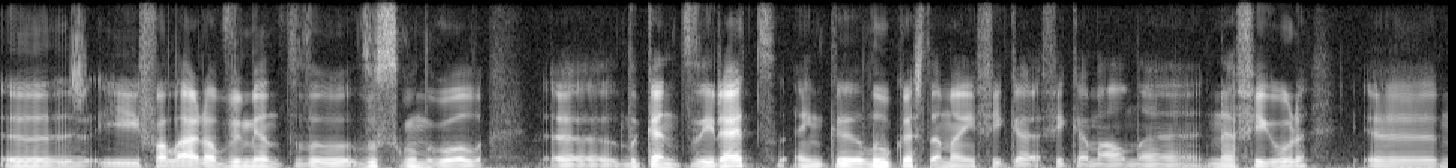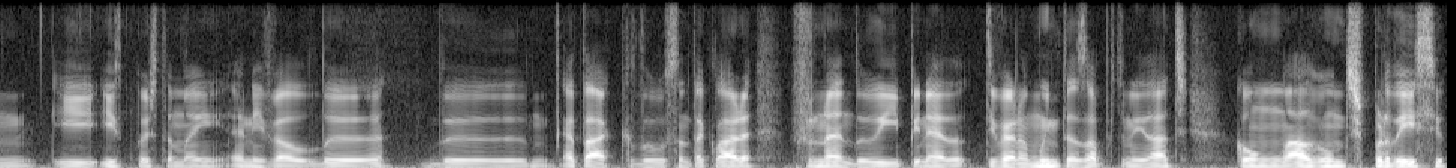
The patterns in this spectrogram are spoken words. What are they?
Uh, e falar, obviamente, do, do segundo golo de canto direto, em que Lucas também fica, fica mal na, na figura. E, e, depois também a nível de, de ataque do Santa Clara, Fernando e Pineda tiveram muitas oportunidades com algum desperdício,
